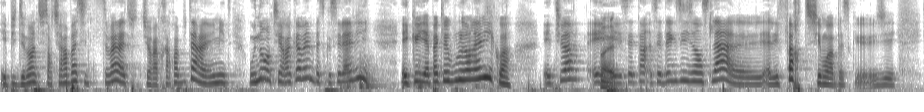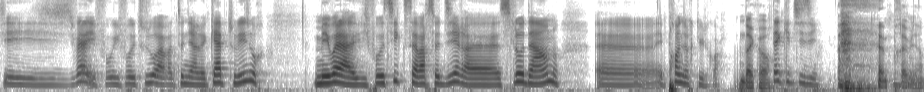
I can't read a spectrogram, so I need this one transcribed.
Et puis demain, tu sortiras pas, si, voilà, tu, tu rattraperas plus tard à la limite. Ou non, tu iras quand même parce que c'est la vie. Et qu'il n'y a pas que le boulot dans la vie, quoi. Et tu vois, et, Ouais. et cette, cette exigence-là, euh, elle est forte chez moi parce que j'ai. Voilà, il faut, il faut toujours tenir le cap tous les jours. Mais voilà, il faut aussi savoir se dire euh, slow down euh, et prendre du recul, quoi. D'accord. Take it easy. Très bien.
